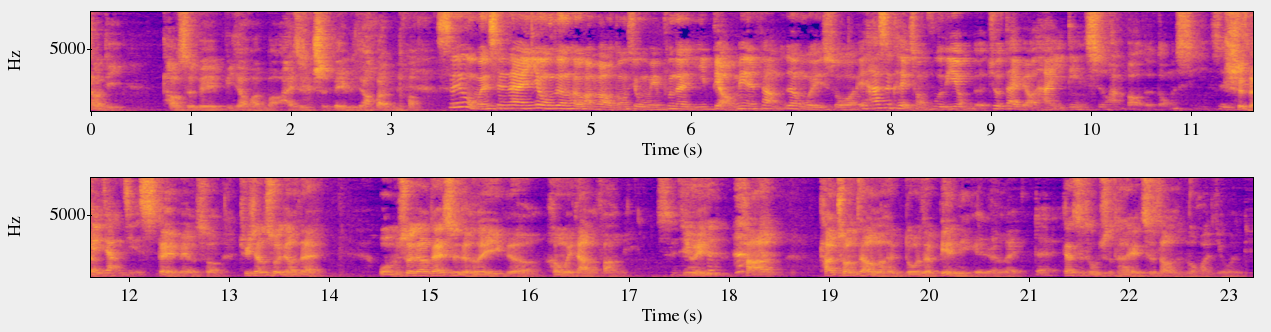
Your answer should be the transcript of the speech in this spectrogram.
到底陶瓷杯比较环保还是纸杯比较环保。所以我们现在用任何环保的东西，我们也不能以表面上认为说，哎，它是可以重复利用的，就代表它一定是环保的东西，是是的可以这样解释。对，没有错。就像塑胶袋，我们塑胶袋是人类一个很伟大的发明，因为它 它创造了很多的便利给人类，对但是同时它也制造了很多环境问题。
